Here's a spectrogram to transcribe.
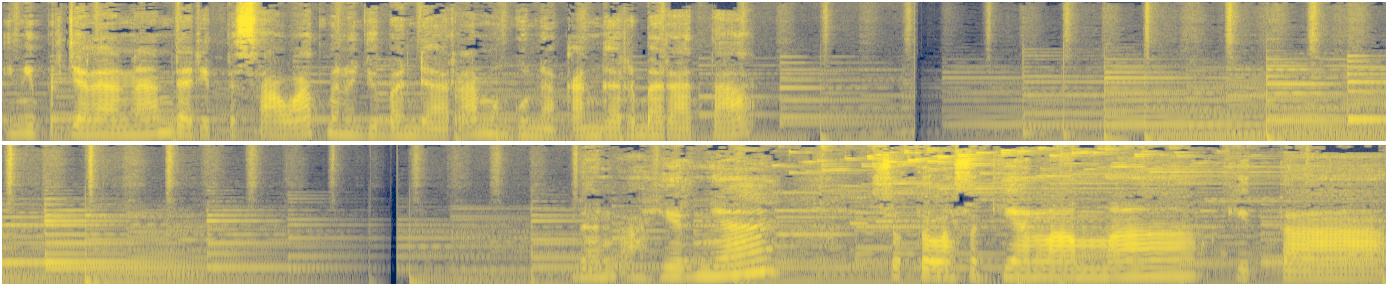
Ini perjalanan dari pesawat menuju bandara menggunakan garba rata. Dan akhirnya setelah sekian lama kita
